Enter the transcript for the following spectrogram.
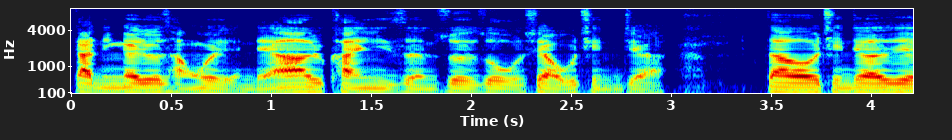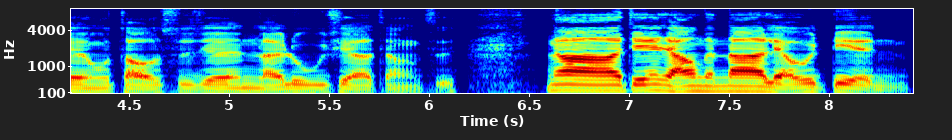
但应该就是肠胃炎，等下去看医生，所以说我下午请假。待会请假之前，我找时间来录一下这样子。那今天想要跟大家聊一点，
